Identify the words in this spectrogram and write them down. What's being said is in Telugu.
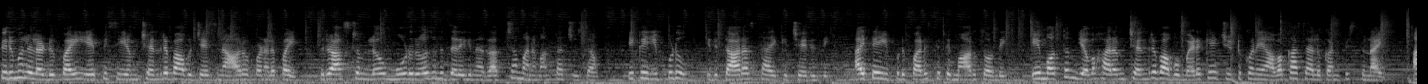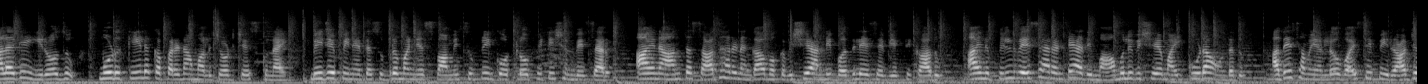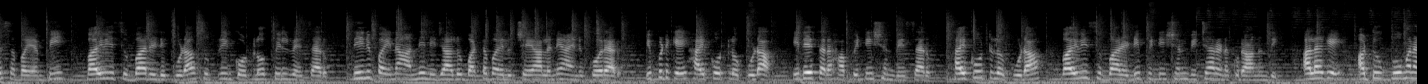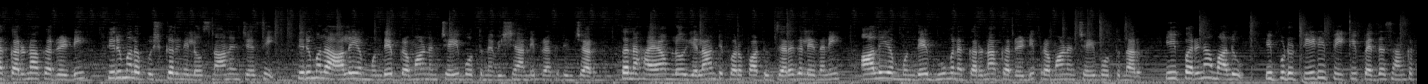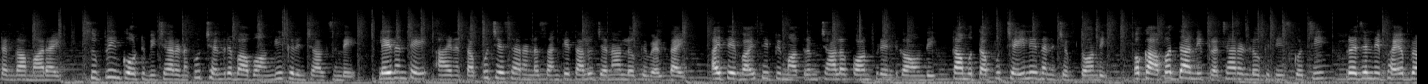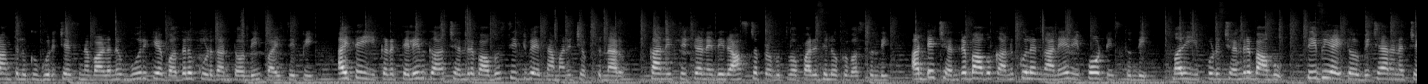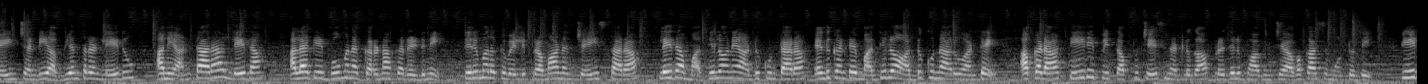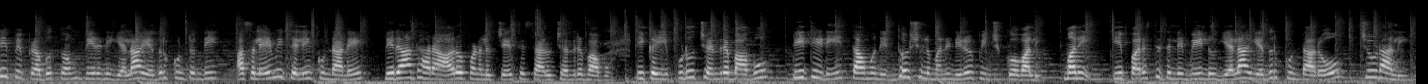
తిరుమల లడ్డుపై ఏపీ సీఎం చంద్రబాబు చేసిన ఆరోపణలపై రాష్ట్రంలో మూడు రోజులు జరిగిన రచ్చ మనమంతా చూశాం. ఇక ఇప్పుడు ఇది తారాస్థాయికి చేరింది. అయితే ఇప్పుడు పరిస్థితి మారుతోంది. ఈ మొత్తం వ్యవహారం చంద్రబాబు మెడకే చుట్టుకునే అవకాశాలు కనిపిస్తున్నాయి. అలాగే ఈ రోజు మూడు కీలక పరిణామాలు చోటు చేసుకున్నాయి. బీజేపీ నేత సుబ్రహ్మణ్య స్వామి సుప్రీంకోర్టులో పిటిషన్ వేశారు. ఆయన అంత సాధారణంగా ఒక విషయాన్ని వదిలేసే వ్యక్తి కాదు. ఆయన పిల్ వేశారంటే అది మామూలు విషయం అయి కూడా ఉండదు. అదే సమయంలో YCP Rajya Sabha MP YV Subba Reddy కూడా సుప్రీంకోర్టులో పిల్ వేశారు. దీనిపైన అన్ని నిజాలు బట్టబయలు చేయాలని ఆయన కోరారు. ఇప్పటికే హైకోర్టులో కూడా ఇదే తరహా పిటిషన్ వేశారు. హైకోర్టులో కూడా వైవి సుబ్బారెడ్డి పిటిషన్ విచారణకు రానుంది. అలాగే అటు భూమన కరుణాకర్ రెడ్డి తిరుమల పుష్కరిణిలో స్నానం చేసి తిరుమల ఆలయం ముందే ప్రమాణం చేయబోతున్న విషయాన్ని ప్రకటించారు. తన హయాంలో ఎలాంటి పొరపాటు జరగలేదని ఆలయం ముందే భూమన కరుణాకర్ రెడ్డి ప్రమాణం చేయబోతున్నారు. ఈ పరిణామాలు ఇప్పుడు టీడీపీకి పెద్ద సంకటంగా మారాయి. సుప్రీంకోర్టు విచారణకు చంద్రబాబు అంగీకరించాల్సిందే. లేదంటే ఆయన తప్పు చేశారన్న సంకేతాలు జనాల్లోకి వెళ్తాయి. అయితే వైసీపీ మాత్రం చాలా కాన్ఫిడెంట్గా ఉంది. తాము తప్పు చేయలేదని చెప్తోంది. ఒక అబద్ధాన్ని ప్రచారంలోకి తీసుకొచ్చి ప్రజల్ని భయభ్రాంతులకు గురి చేసిన వాళ్ళను ఊరికే వదలకూడదంటోంది వైసీపీ. అయితే ఇక్కడ తెలివిగా చంద్రబాబు సిట్ వేశామని చెప్తున్నారు. కానీ సిట్ అనేది రాష్ట్ర ప్రభుత్వ పరిధిలోకి వస్తుంది. అంటే చంద్రబాబుకు అనుకూలంగానే రిపోర్ట్ ఇస్తుంది. మరి ఇప్పుడు చంద్రబాబు సిబిఐతో విచారణ చేయించండి అభ్యంతరం లేదు అని అంటారా లేదా? అలాగే భూమన కరుణాకర్ రెడ్డిని తిరుమలకు వెళ్ళి ప్రమాణం చేయిస్తారా? లేదా మధ్యలోనే అడ్డుకుంటారా? ఎందుకంటే మధ్యలో అడ్డుకున్నారు అంటే అక్కడ టీడీపీ తప్పు చేసినట్లుగా ప్రజలు భావించే అవకాశం ఉంటుంది. టీడీపీ ప్రభుత్వం వీరిని ఎలా ఎదుర్కొంటుంది? అసలేమీ తెలియకుండానే నిరాధార ఆరోపణలు చేసేశారు చంద్రబాబు. ఇక ఇప్పుడు చంద్రబాబు టీటీడీ తాము నిర్దోషులమని నిరూపించుకోవాలి. మరి ఈ పరిస్థితుల్ని వీళ్ళు ఎలా ఎదుర్కొంటారో చూడాలి.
